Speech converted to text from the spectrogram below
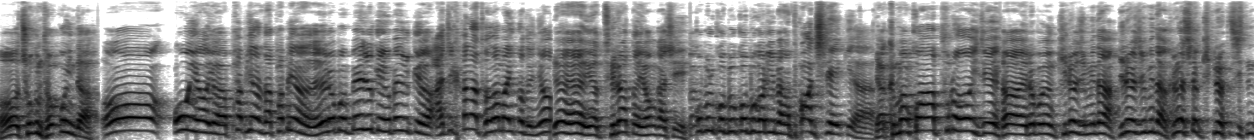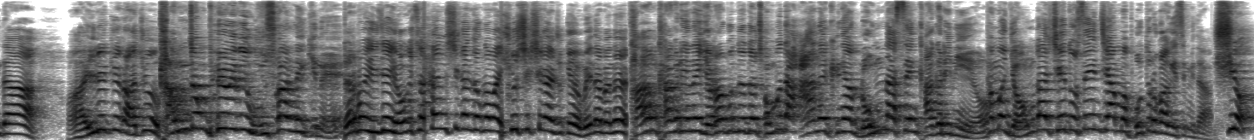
어 조금 더 꼬인다. 어 오야야 파피난다 파피난다. 여러분 빼줄게요 빼줄게요. 아직 하나 더 남아있거든요. 야야야 들었다 영가시. 꼬불꼬불꼬불거리 말고 펀치레이야. 야 그만 꽉 풀어 이제. 자 여러분 길어집니다. 길어집니다. 그렇죠 길어진다 아 이렇게가 아주 감정 표현이 우수한 느끼네 여러분 이제 여기서 한 시간 정도만 휴식 시간 줄게요. 왜냐면은 다음 가그린은 여러분들도 전부 다 아는 그냥 롬나 센 가그린이에요. 한번 영가시에도 센지 한번 보도록 하겠습니다. 쉬어.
